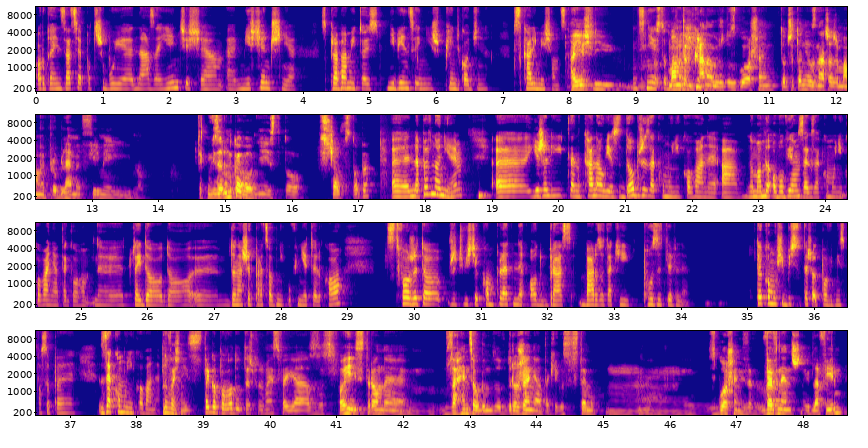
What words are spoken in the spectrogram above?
organizacja potrzebuje na zajęcie się e, miesięcznie sprawami, to jest nie więcej niż 5 godzin w skali miesiąca. A jeśli to mam ten kanał już do zgłoszeń, to czy to nie oznacza, że mamy problemy w firmie i no, tak wizerunkowo nie jest to strzał w stopę? E, na pewno nie. E, jeżeli ten kanał jest dobrze zakomunikowany, a no mamy obowiązek zakomunikowania tego e, tutaj do, do, do naszych pracowników i nie tylko, stworzy to rzeczywiście kompletny obraz, bardzo taki pozytywny. Tylko musi być to też w odpowiedni sposób zakomunikowane. No właśnie, z tego powodu też, proszę Państwa, ja ze swojej strony mm, zachęcałbym do wdrożenia takiego systemu mm, zgłoszeń wewnętrznych dla firm,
